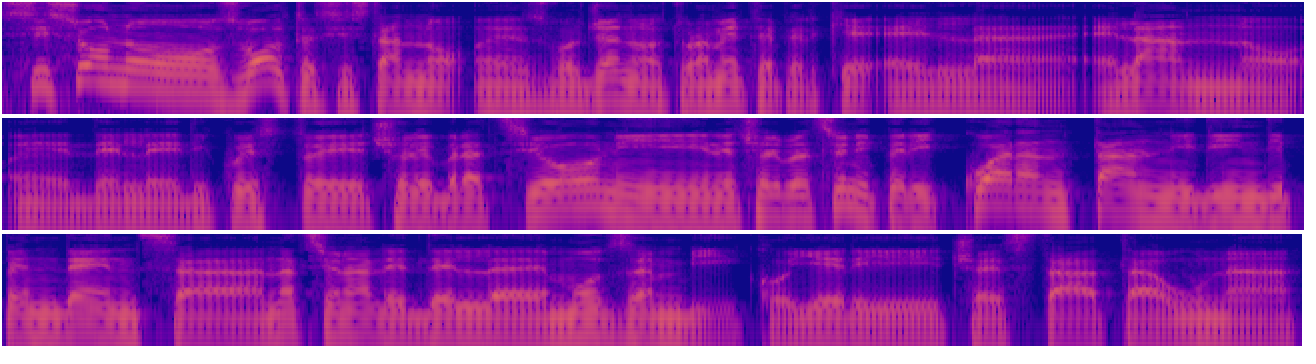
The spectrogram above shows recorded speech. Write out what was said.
Si sono svolte, si stanno eh, svolgendo naturalmente perché è, il, è l'anno eh, delle, di queste celebrazioni, le celebrazioni per i 40 anni di indipendenza nazionale del Mozambico. Ieri c'è stata una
